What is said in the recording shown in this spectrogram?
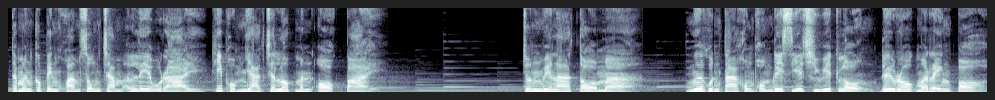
แต่มันก็เป็นความทรงจำอันเลวร้ายที่ผมอยากจะลบมันออกไป จนเวลาต่อมา เมื่อคุณตาของผมได้เสียชีวิตลงด้วยโรคมะเร็งปอด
